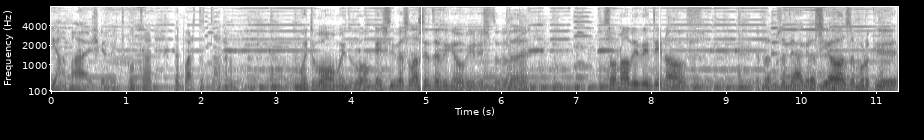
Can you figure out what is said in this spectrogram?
E há mais que havia de contar da parte da tarde. Muito bom, muito bom. Quem estivesse lá sentadinho a ouvir isto é? São 9h29. Vamos até à Graciosa, porque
